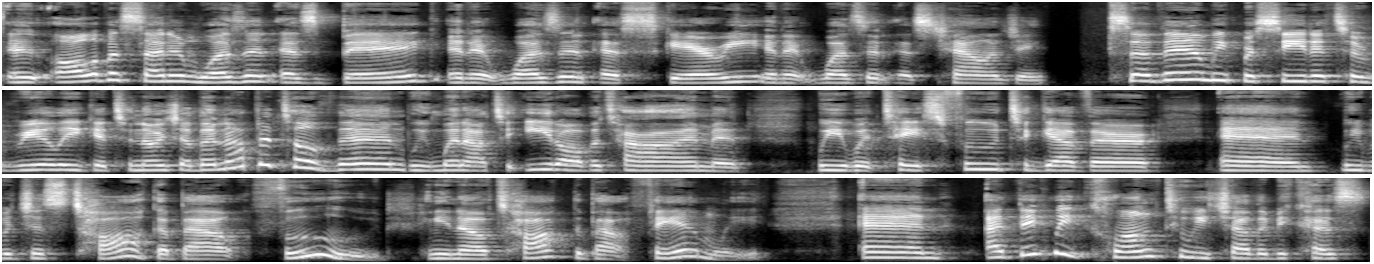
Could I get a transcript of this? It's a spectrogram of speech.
It all of a sudden wasn't as big and it wasn't as scary and it wasn't as challenging. So then we proceeded to really get to know each other. And up until then, we went out to eat all the time and we would taste food together and we would just talk about food, you know, talked about family. And I think we clung to each other because,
